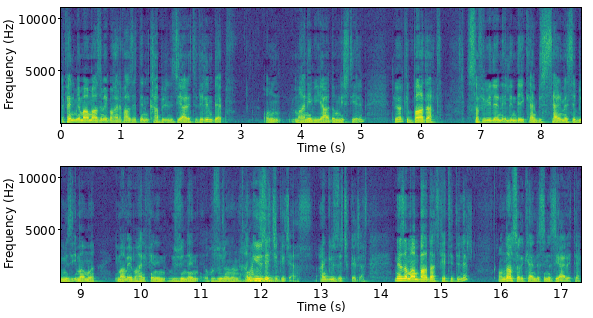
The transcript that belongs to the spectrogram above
Efendim İmam-ı Azam Ebu Hanife Hazretleri'nin kabrini ziyaret edelim de onun manevi yardımını isteyelim. Diyor ki Bağdat Safevilerin elindeyken biz ser mezhebimiz imamı İmam Ebu Hanife'nin huzurunun hangi, Hangi yüze? çıkacağız? Hangi yüze çıkacağız? Ne zaman Bağdat fethedilir? Ondan sonra kendisini ziyarete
